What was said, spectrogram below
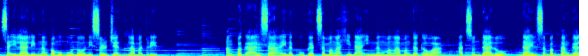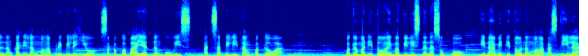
sa ilalim ng pamumuno ni Sergeant La Madrid. Ang pag-aalsa ay nag-ugat sa mga hinaing ng mga manggagawa at sundalo dahil sa pagtanggal ng kanilang mga pribilehyo sa pagbabayad ng buwis at sa pilitang paggawa. Bagaman ito ay mabilis na nasugpo, ginamit ito ng mga Kastila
